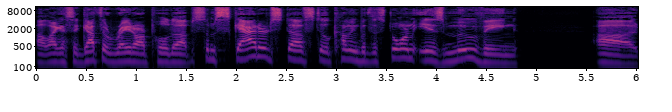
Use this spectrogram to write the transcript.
Uh, like I said, got the radar pulled up. Some scattered stuff still coming, but the storm is moving uh,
